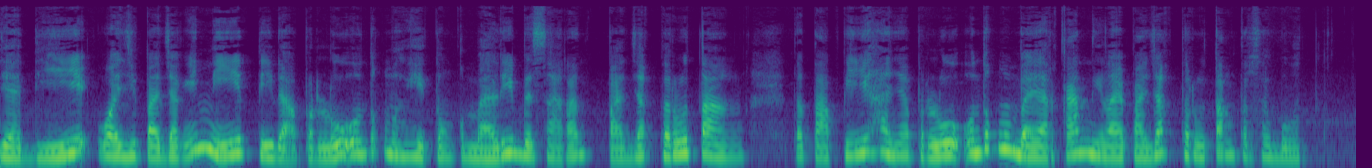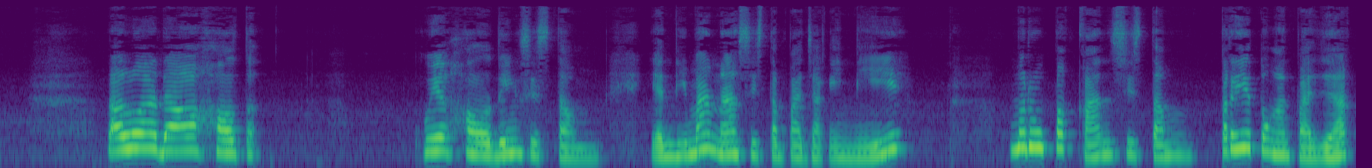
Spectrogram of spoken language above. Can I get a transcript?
Jadi, wajib pajak ini tidak perlu untuk menghitung kembali besaran pajak terutang, tetapi hanya perlu untuk membayarkan nilai pajak terutang tersebut. Lalu ada hold withholding system, yang di mana sistem pajak ini merupakan sistem perhitungan pajak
